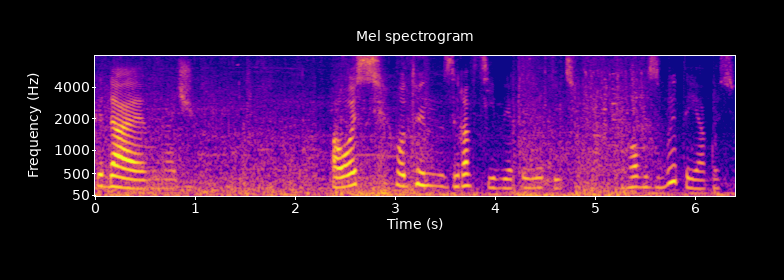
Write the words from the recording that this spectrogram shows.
кидає меч. А ось один з гравців, який летить. Його збити якось.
